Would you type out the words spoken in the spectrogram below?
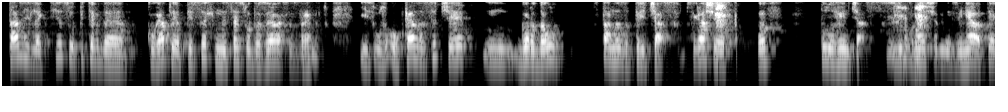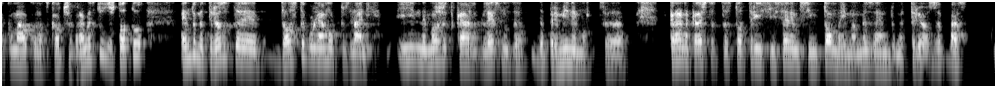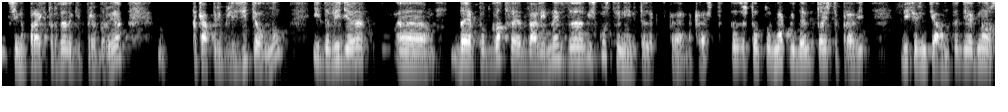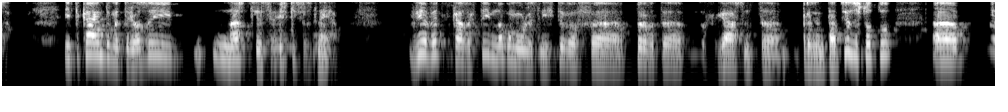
тази лекция се опитах да, когато я писах, не се съобразявах с времето. И оказа се, че горе-долу стана за 3 часа. Сега ще я в половин час. Или поне ще ме извинявате, ако малко надскоча времето, защото ендометриозата е доста голямо познание и не може така лесно да, да преминем от... В край на кращата 137 симптома имаме за ендометриоза. Аз си направих труда да ги преброя така приблизително и да видя да я подготвя едва ли не за изкуствения интелект в края на кращата, защото някой ден той ще прави диференциалната диагноза. И така ендометриоза и нашите срещи с нея. Вие вече казахте и много ме улеснихте в а, първата сегашната презентация, защото а,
